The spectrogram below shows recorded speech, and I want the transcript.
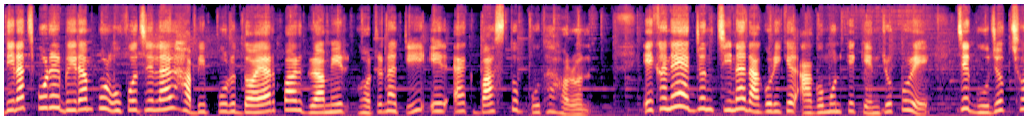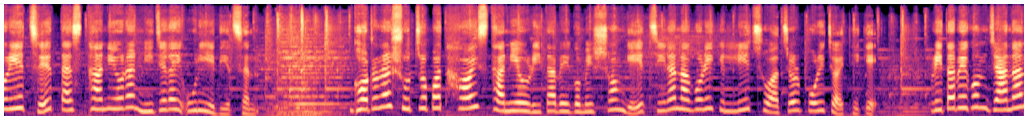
দিনাজপুরের বিরামপুর উপজেলার হাবিবপুর দয়ারপাড় গ্রামের ঘটনাটি এর এক বাস্তব উদাহরণ। এখানে একজন চীনা নাগরিকের আগমনকে কেন্দ্র করে যে গুজব ছড়িয়েছে তা স্থানীয়রা নিজেরাই উড়িয়ে দিয়েছেন। ঘটনার সূত্রপাত হয় স্থানীয় রীতা বেগমের সঙ্গে চীনা নাগরিক লি ছোয়াচর পরিচয় থেকে। রীতা বেগম জানান,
